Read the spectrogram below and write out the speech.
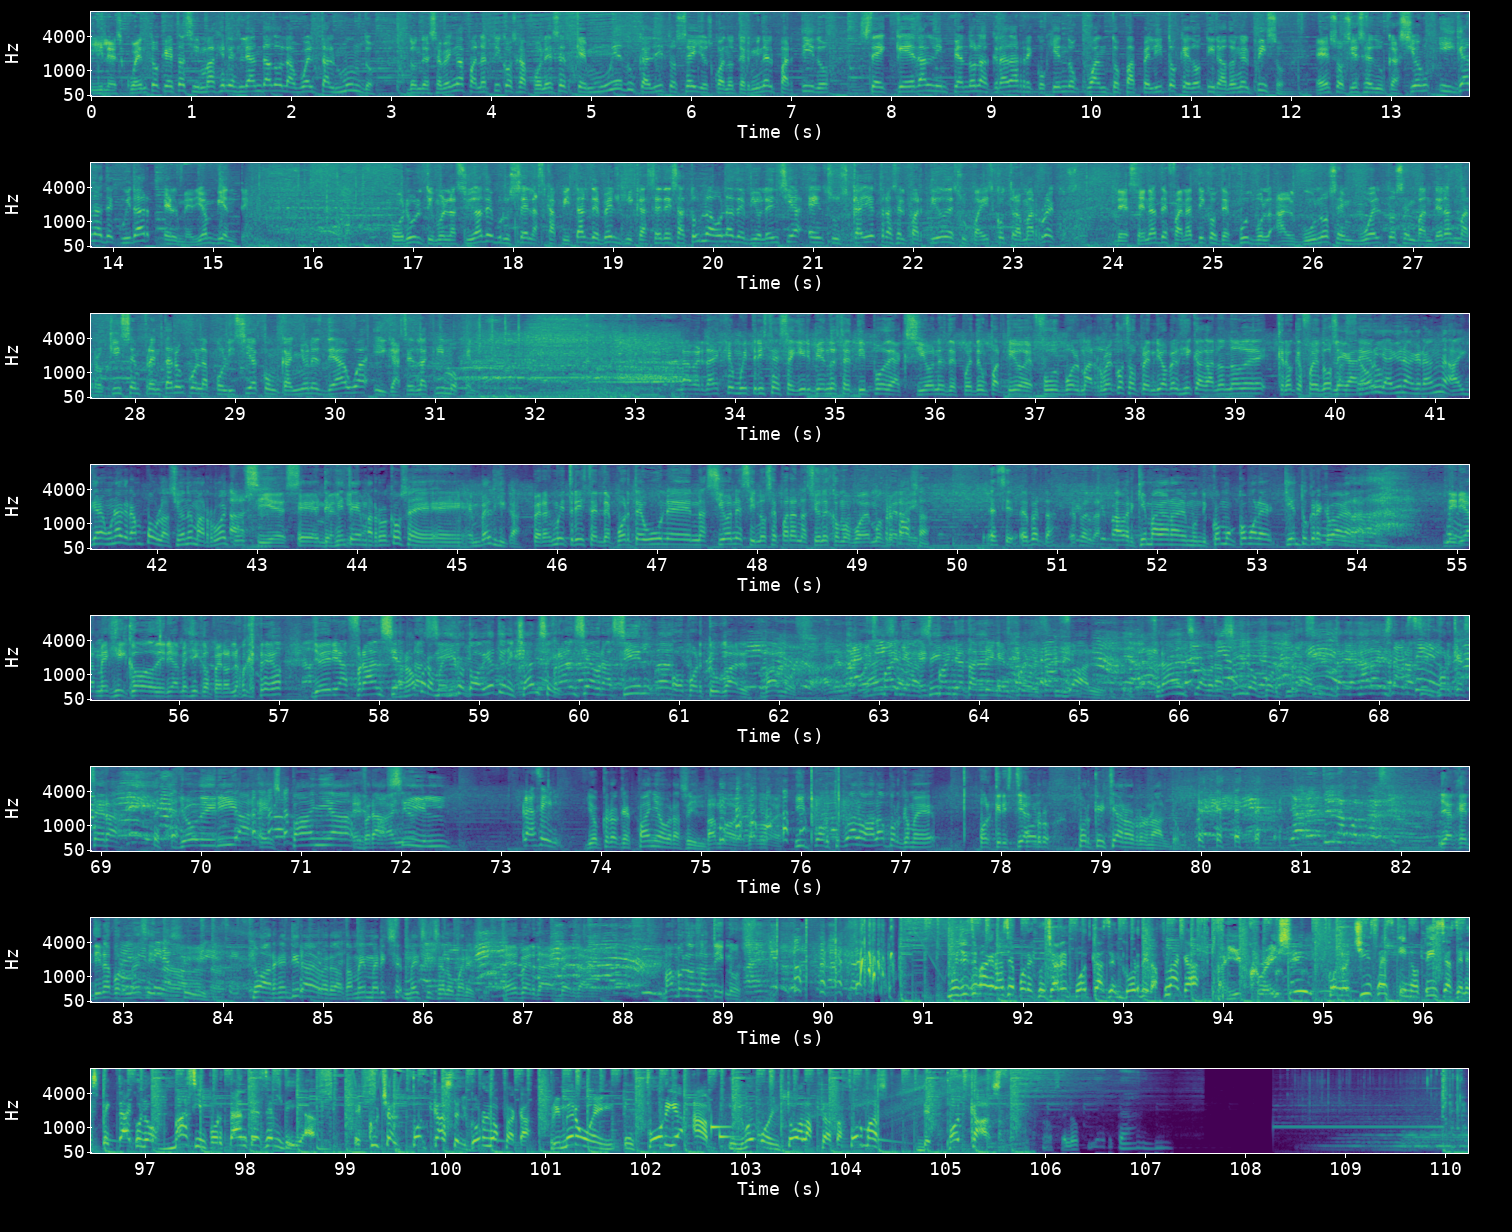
Y les cuento que estas imágenes le han dado la vuelta al mundo, donde se ven a fanáticos japoneses que muy educaditos ellos cuando termina el partido se quedan limpiando las gradas recogiendo cuanto papelito quedó tirado en el piso. Eso sí es educación y ganas de cuidar el medio ambiente. Por último, en la ciudad de Bruselas, capital de Bélgica, se desató una ola de violencia en sus calles tras el partido de su país contra Marruecos. Decenas de fanáticos de fútbol, algunos envueltos en banderas marroquíes, se enfrentaron con la policía con cañones de agua y gases lacrimógenos. La verdad es que es muy triste seguir viendo este tipo de acciones después de un partido de fútbol. Marruecos sorprendió a Bélgica ganándole, creo que fue 2 Le a ganó 0. y hay una gran, hay gran- una gran población de Marruecos. Así es, eh, de gente de Marruecos eh, en Bélgica. Pero es muy triste, el deporte une naciones y no separa naciones como podemos ¿Qué ver ahí. pasa? Es, sí, es verdad, es verdad. A ver, ¿quién va a ganar el mundo? ¿Cómo, cómo le- ¿Quién tú crees que va a ganar? Diría México, diría México, pero no creo. Yo diría Francia, No, no, pero México todavía tiene chance. Francia, Brasil o Portugal. Vamos. O España, Brasil España también, España también. Portugal. Francia, Brasil o Portugal. Brasil, Dayanara dice Brasil, ¿por qué será? Yo diría España, España. Brasil. Brasil. Yo creo que España o Brasil. Vamos a ver, vamos a ver. Y Portugal, ojalá, porque me. Por Cristiano. Por, por Cristiano Ronaldo. Y Argentina por Messi. Y Argentina por Messi. No, Sí. No, Argentina de verdad, también merece- Messi se lo merece. Es verdad, es verdad. Vamos los latinos. Muchísimas gracias por escuchar el podcast del Gordo y la Flaca. Are you crazy? Con los chismes y noticias del espectáculo más importantes del día. Escucha el podcast del Gordo y la Flaca primero en Euforia App y luego en todas las plataformas de podcast. No se lo pierdan.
